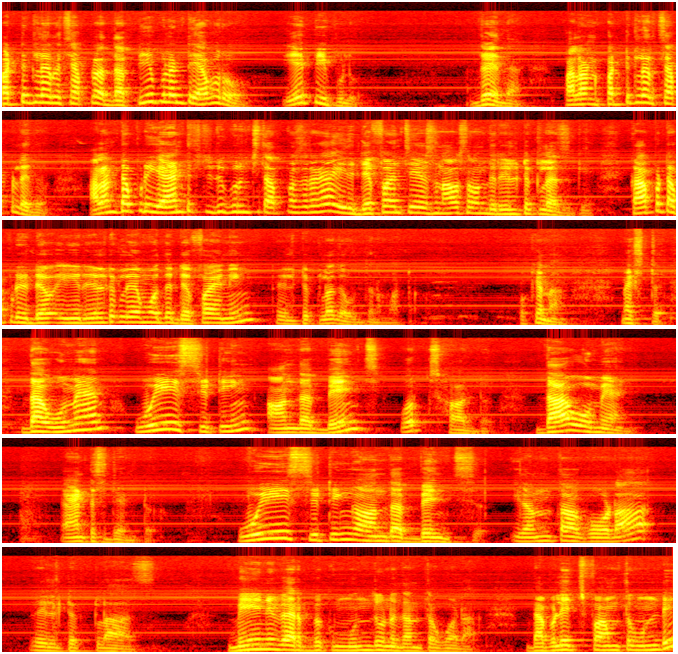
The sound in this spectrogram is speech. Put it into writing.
పర్టికులర్గా చెప్పలేదు? ద పీపుల్ అంటే ఎవరు? ఏ పీపుల్ అదేదా పలానా పర్టికులర్ చెప్పలేదు. అలాంటప్పుడు ఈ యాంటిసిడెంట్ గురించి తప్పనిసరిగా ఇది డిఫైన్ చేయాల్సిన అవసరం ఉంది రిలేటివ్ క్లాజ్కి కాబట్టి అప్పుడు ఈ రిలేటివ్ క్లాజ్ ఏమవుతుంది డిఫైనింగ్ రిలేటివ్ క్లాజ్ అవుతుంది అనమాట ఓకేనా? Next the women who is sitting on the bench works hard the women antecedent we sitting on the bench ఇదంతా కూడా రిలేటివ్ క్లాజ్ మెయిన్ వెర్బ్కి ముందు ఉన్నదంతా కూడా డబుల్ హెచ్ ఫామ్తో ఉండి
